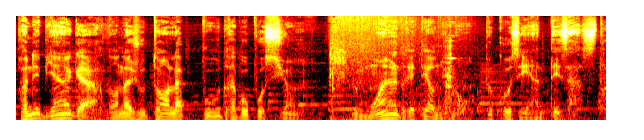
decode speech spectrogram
Prenez bien garde en ajoutant la poudre à vos potions. Le moindre éternuement peut causer un désastre.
